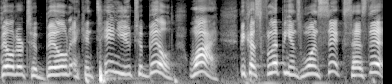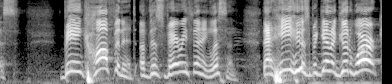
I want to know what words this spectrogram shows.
builder to build and continue to build. Why? Because Philippians 1 6 says this being confident of this very thing, listen, that he who has begun a good work,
